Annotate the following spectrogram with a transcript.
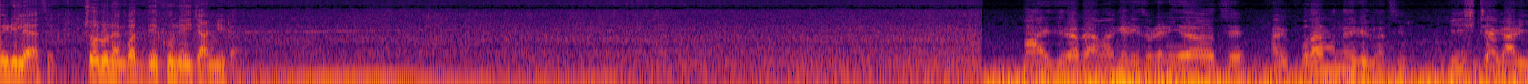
মিডিলে আছে। চলুন একবার দেখুন এই জার্নিটা ভাই যেভাবে আমাকে রিসোর্টে নিয়ে যাওয়া হচ্ছে আমি প্রধানমন্ত্রী ফিল পাচ্ছি বিশটা গাড়ি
